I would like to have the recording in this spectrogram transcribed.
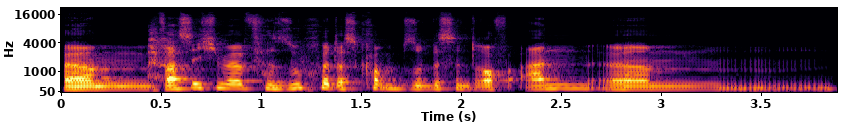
Ähm, was ich immer versuche, das kommt so ein bisschen drauf an, ähm,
